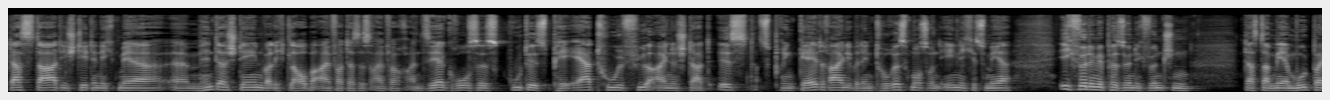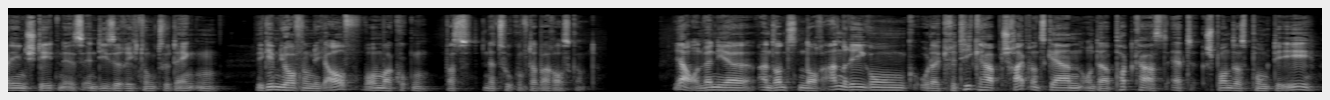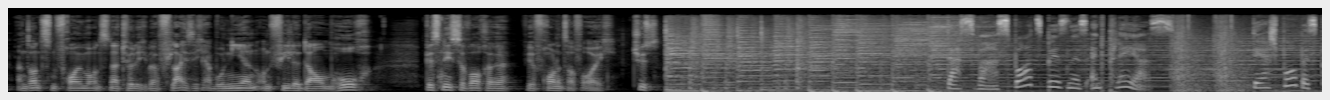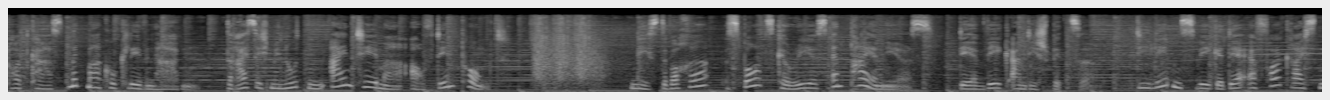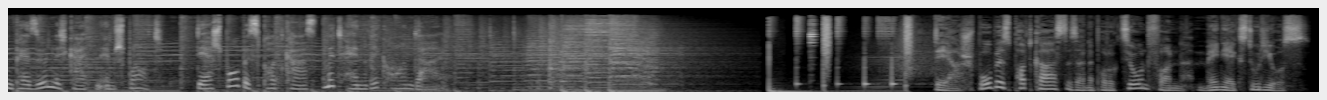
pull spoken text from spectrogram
dass da die Städte nicht mehr ähm, hinterstehen, weil ich glaube einfach, dass es einfach ein sehr großes, gutes PR-Tool für eine Stadt ist. Es bringt Geld rein über den Tourismus und ähnliches mehr. Ich würde mir persönlich wünschen, dass da mehr Mut bei den Städten ist, in diese Richtung zu denken. Wir geben die Hoffnung nicht auf, wollen mal gucken, was in der Zukunft dabei rauskommt. Ja, und wenn ihr ansonsten noch Anregungen oder Kritik habt, schreibt uns gern unter podcast.sponsors.de. Ansonsten freuen wir uns natürlich über fleißig abonnieren und viele Daumen hoch. Bis nächste Woche. Wir freuen uns auf euch. Tschüss. Das war Sports Business and Players. Der Spurbis Podcast mit Marco Klevenhagen. 30 Minuten ein Thema auf den Punkt. Nächste Woche Sports Careers and Pioneers. Der Weg an die Spitze. Die Lebenswege der erfolgreichsten Persönlichkeiten im Sport. Der Spurbis Podcast mit Henrik Horndahl. Der Spobis Podcast ist eine Produktion von Maniac Studios.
